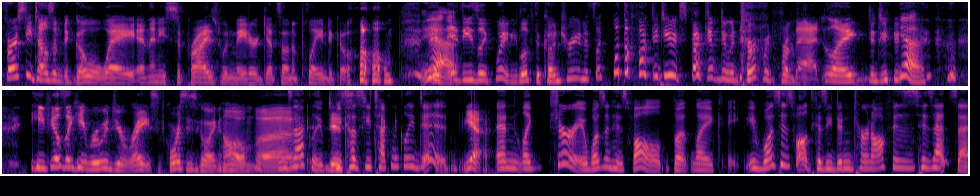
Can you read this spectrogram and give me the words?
First, he tells him to go away, and then he's surprised when Mater gets on a plane to go home. Yeah. And, and he's like, wait, he left the country? And it's like, what the fuck did you expect him to interpret from that? Like, did you. Yeah, He feels like he ruined your race. Of course, he's going home. Uh, exactly. just- Because he technically did. Yeah. And like, sure, it wasn't his fault, but like, it- was his fault because he didn't turn off his his headset.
